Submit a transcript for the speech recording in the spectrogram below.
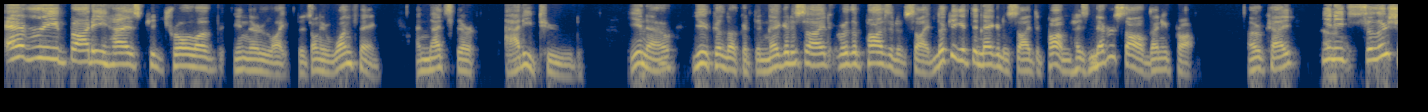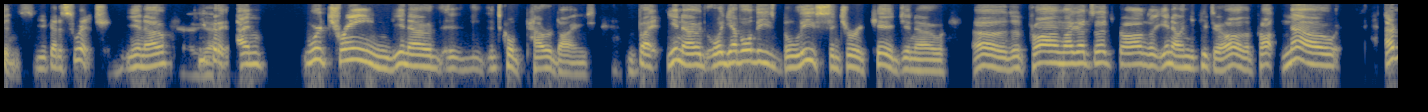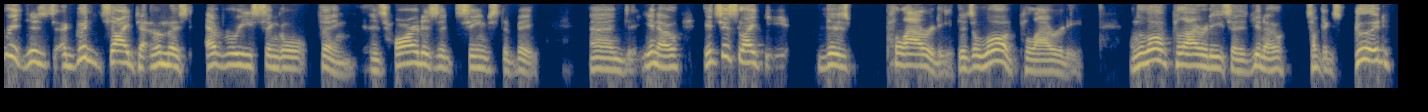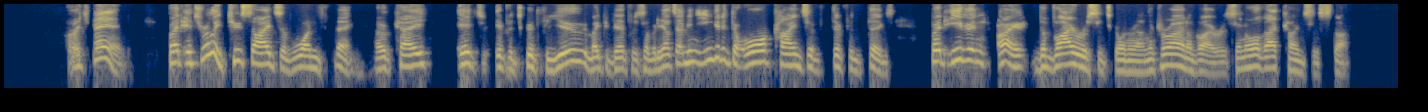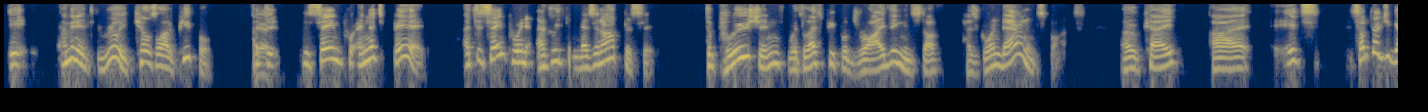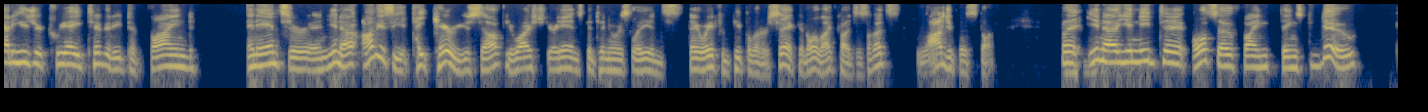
everybody has control of in their life. There's only one thing, and that's their attitude. You know, mm-hmm. you can look at the negative side or the positive side. Looking at the negative side, the problem has never solved any problem. Okay? You need solutions. You got to switch, you know? Yeah. and we're trained, you know, it's called paradigms. But, you know, well, you have all these beliefs since you're a kid, you know, oh, the problem, I got such problems, you know, and you keep saying, oh, the problem. No, every, there's a good side to almost every single thing, as hard as it seems to be. And, you know, it's just like there's polarity, there's a law of polarity. And the law of polarity says, you know, something's good or it's bad. But it's really two sides of one thing, okay? it's if it's good for you, it might be bad for somebody else. I mean, you can get into all kinds of different things. But even all right, the virus that's going around, the coronavirus, and all that kinds of stuff. It, I mean, it really kills a lot of people. At Yeah. the, the same point, and that's bad. At the same point, everything has an opposite. The pollution with less people driving and stuff has gone down in spots. Okay, uh, it's sometimes you got to use your creativity to find an answer and you know obviously you take care of yourself you wash your hands continuously and stay away from people that are sick and all that kinds of stuff that's logical stuff but you know you need to also find things to do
